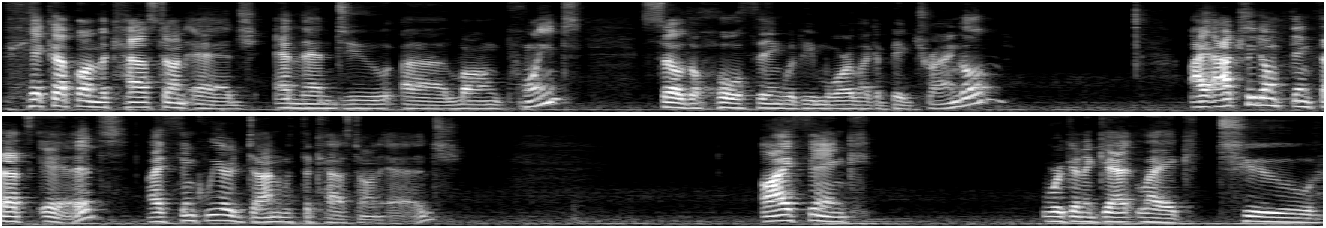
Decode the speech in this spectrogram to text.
pick up on the cast on edge, and then do a long point. So the whole thing would be more like a big triangle. I actually don't think that's it. I think we are done with the cast on edge. I think we're gonna get like two,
